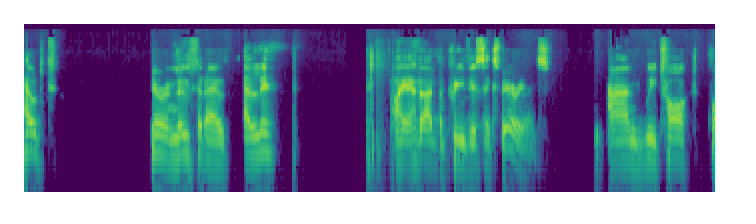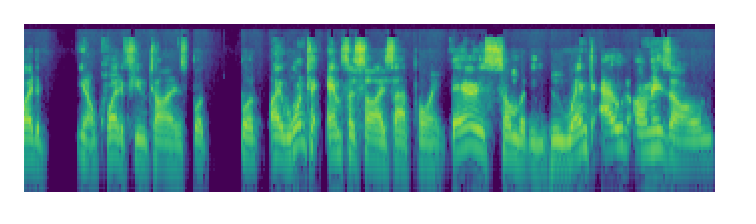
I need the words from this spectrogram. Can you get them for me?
helped Kieran Lucid out a little. I had had the previous experience, and we talked quite a you know quite a few times. But but I want to emphasize that point. There is somebody who went out on his own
